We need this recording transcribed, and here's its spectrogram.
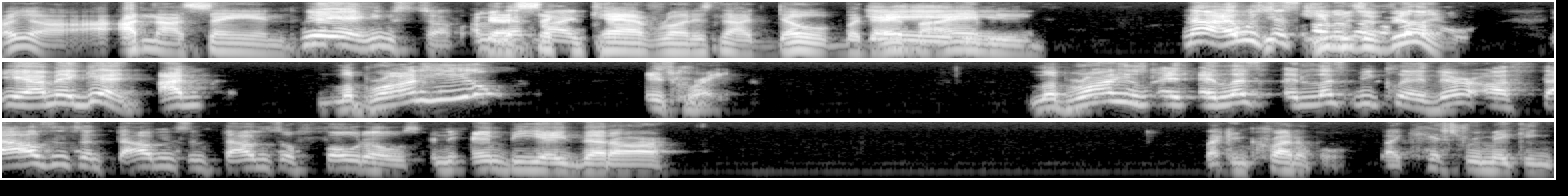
Oh yeah, I, am not saying. Yeah, yeah, he was tough. I mean, that second my, Cav run is not dope, but yeah, that yeah, Miami. No, it was just he, he was a villain. Level. Yeah, I mean, again, I LeBron heel is great. LeBron Heels, and, and, let's and let's be clear, there are thousands and thousands and thousands of photos in the NBA that are like incredible, like history making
